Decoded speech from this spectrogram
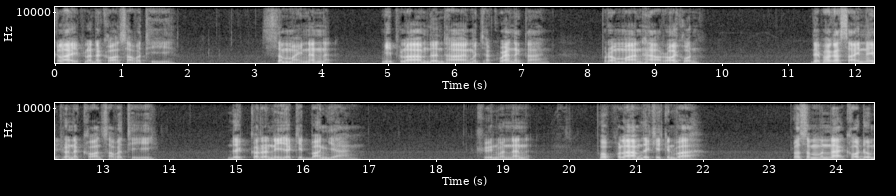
ใกล้พระนครสาวัตถี สมัยนั้นน่ะมีพราหมณ์เดินทางมาจากแคว้นต่างๆ ประมาณห้าร้อยคน ได้พักอาศัยในพระนครสาวัตถีด้วยกรณียกิจบางอย่าง คืนวันนั้น พวกพราหมณ์ได้คิดกันว่า พระสมณะโคดม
